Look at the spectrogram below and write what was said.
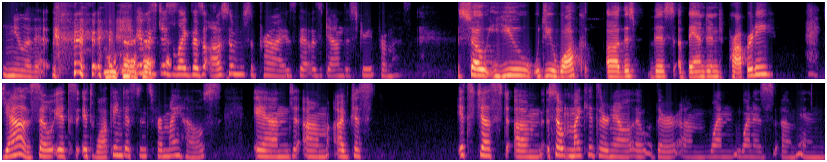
knew of it. it was just like this awesome surprise that was down the street from us. so you do you walk uh, this this abandoned property? Yeah, so it's it's walking distance from my house and um I've just it's just um so my kids are now uh, they're um one one is um in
